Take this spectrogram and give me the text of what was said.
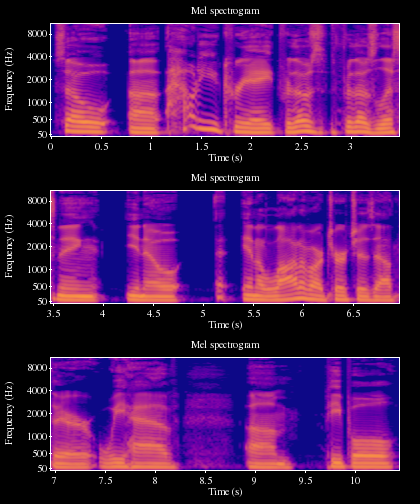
So, uh, how do you create for those for those listening? You know, in a lot of our churches out there, we have um, people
